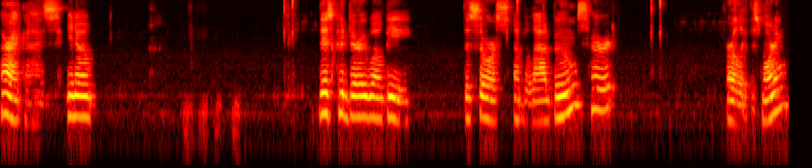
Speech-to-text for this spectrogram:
All right, guys, you know, this could very well be the source of the loud booms heard early this morning.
